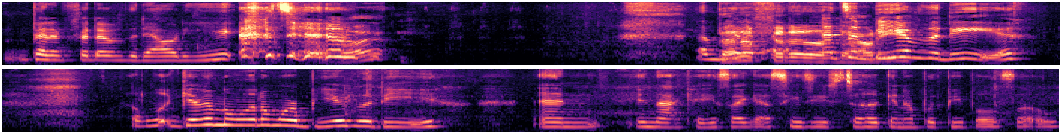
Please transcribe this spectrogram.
benefit of the dowdy to. What? A Benefit of the It's a B dowdy? of the D. A li- Give him a little more B of the D. And in that case, I guess he's used to hooking up with people, so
